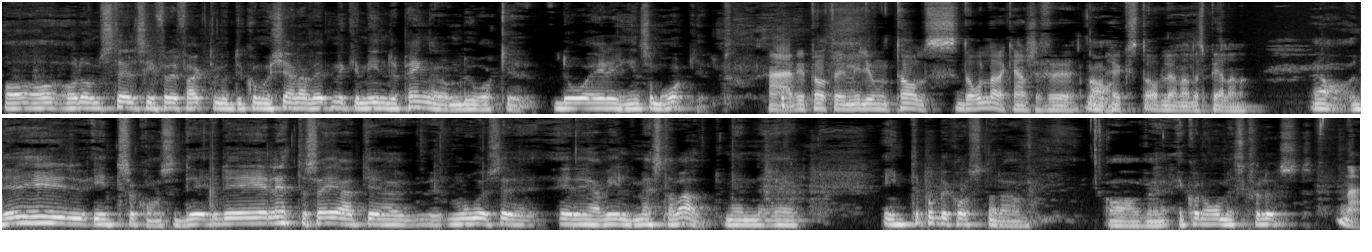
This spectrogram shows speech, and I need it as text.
och, och, de ställs inför det faktum att du kommer att tjäna väldigt mycket mindre pengar om du åker, då är det ingen som åker. Nej, vi pratar ju miljontals dollar kanske för de Ja. högst avlönade spelarna. Ja, det är ju inte så konstigt. Det, det är lätt att säga att jag, OS är är det jag vill mest av allt, men eh, inte på bekostnad av, av eh, ekonomisk förlust. Nej,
